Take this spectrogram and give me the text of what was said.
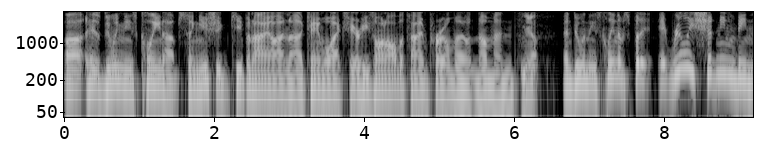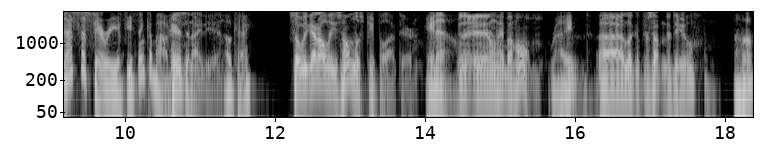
uh, is doing these cleanups, and you should keep an eye on uh, KMOX here. He's on all the time promoting and Yep. and doing these cleanups, but it, it really shouldn't even be necessary if you think about it. Here's an idea. Okay, So we got all these homeless people out there. hey now, They don't have a home. right? Uh, looking for something to do. Uh huh.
